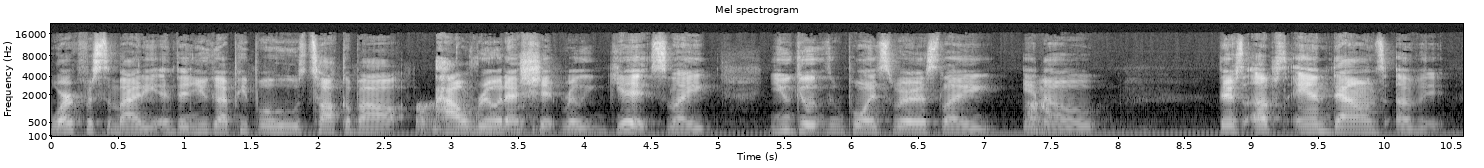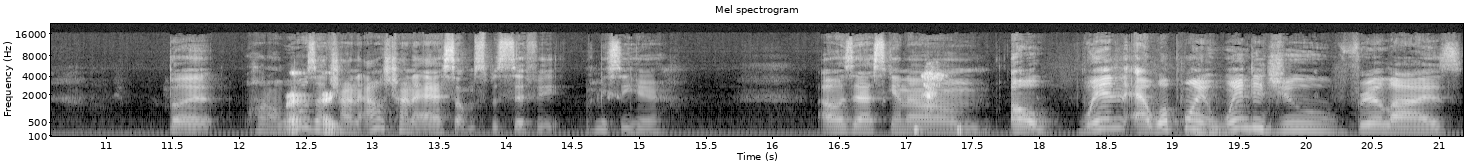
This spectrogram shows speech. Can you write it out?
work for somebody, and then you got people who talk about how real that shit really gets. Like you go through points where it's like you know, there's ups and downs of it. But hold on, what was I trying to? I was trying to ask something specific. Let me see here. I was asking, um, oh, when? At what point? When did you realize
